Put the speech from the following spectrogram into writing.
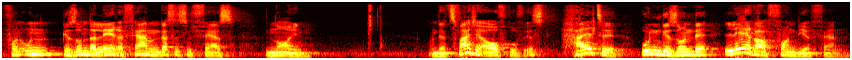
von ungesunder Lehre fern. Und das ist in Vers 9. Und der zweite Aufruf ist, halte ungesunde Lehrer von dir fern.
